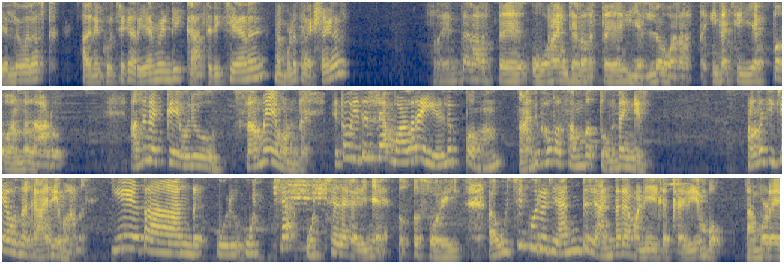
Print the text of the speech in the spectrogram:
yellow alert അതിനെക്കുറിച്ചൊക്കെ അറിയാൻ വേണ്ടി കാത്തിരിക്കുകയാണ് നമ്മുടെ പ്രേക്ഷകർ. Red alert orange alert yellow alert ഇതൊക്കെ എപ്പോൾ വന്നതാണോ അതിനൊക്കെ ഒരു സമയമുണ്ട്. കേട്ടോ ഇതെല്ലാം വളരെ എളുപ്പം അനുഭവ സമ്പത്തുണ്ടെങ്കിൽ പ്രവചിക്കാവുന്ന കാര്യമാണ്. ഏതാണ്ട് ഒരു ഉച്ച ഉച്ചര കഴിഞ്ഞ് സോറി ഉച്ചയ്ക്ക് ഒരു രണ്ട് രണ്ടര മണിയൊക്കെ കഴിയുമ്പോൾ നമ്മുടെ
